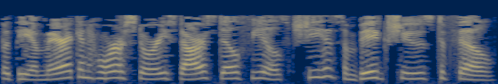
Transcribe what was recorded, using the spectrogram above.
but the American Horror Story star still feels she has some big shoes to fill.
